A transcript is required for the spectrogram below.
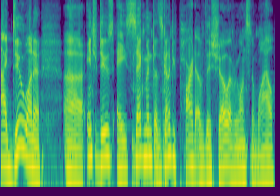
I do want to uh, introduce a segment that's going to be part of this show every once in a while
